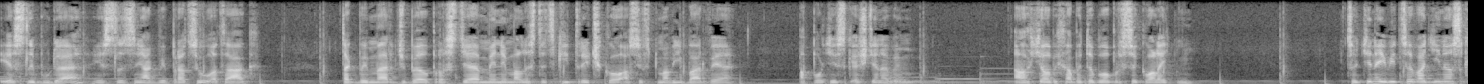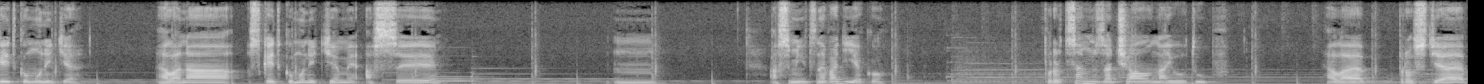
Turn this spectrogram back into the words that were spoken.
jestli bude, jestli se nějak vypracuju a tak, tak by merch byl prostě minimalistický tričko, asi v tmavé barvě a potisk ještě nevím. Ale chtěl bych, aby to bylo prostě kvalitní. Co ti nejvíce vadí na skate komunitě? Hele, na skate komunitě mi asi... Mm, asi mi nic nevadí, jako. Proč jsem začal na YouTube? Hele, prostě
